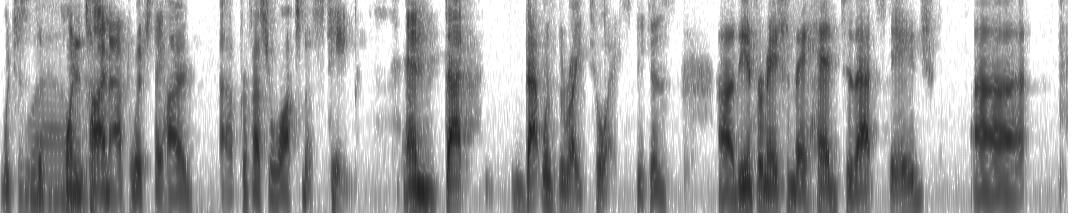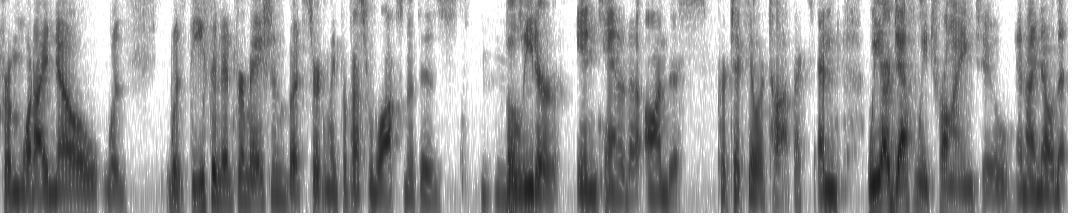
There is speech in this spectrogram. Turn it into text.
which is the point in time after which they hired uh, Professor Wachsmuth's team. And that that was the right choice because uh, the information they had to that stage, uh, from what I know, was was decent information. But certainly, Professor Wachsmuth is Mhm. the leader in Canada on this particular topic. And we are definitely trying to, and I know that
